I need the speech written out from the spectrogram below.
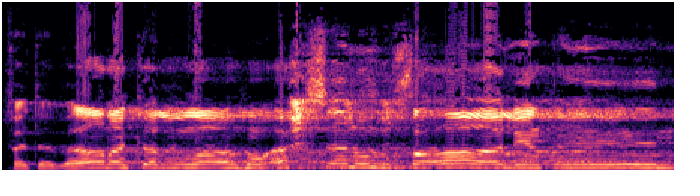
فتبارك الله أحسن الخالقين.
